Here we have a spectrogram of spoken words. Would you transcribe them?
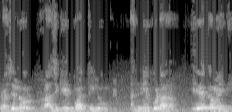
ప్రజలు రాజకీయ పార్టీలు అన్నీ కూడా ఏకమైనవి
